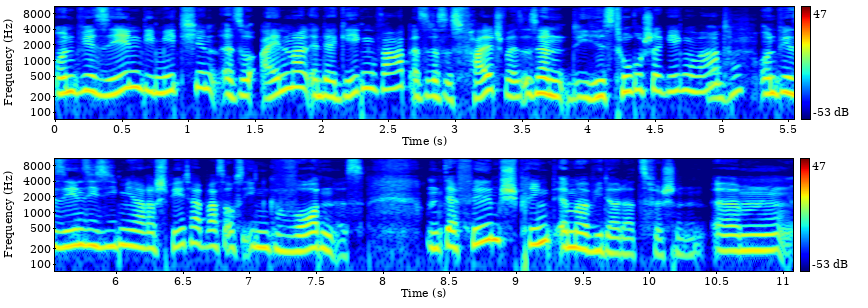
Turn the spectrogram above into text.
Und wir sehen die Mädchen, also einmal in der Gegenwart, also das ist falsch, weil es ist ja die historische Gegenwart, und wir sehen sie sieben Jahre später, was aus ihnen geworden ist. Und der Film springt immer wieder dazwischen ähm,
